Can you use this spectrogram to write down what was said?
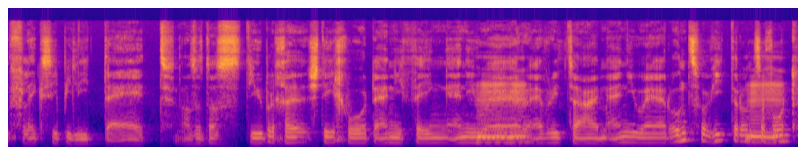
Flexibilität. Also das, die üblichen Stichworte anything, anywhere, Mhm. everytime, anywhere und so weiter und so fort.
